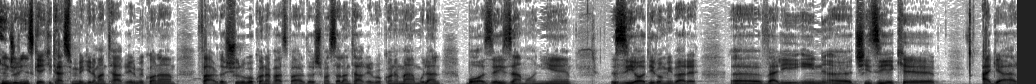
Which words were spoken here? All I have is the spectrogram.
اینجوری نیست که یکی تصمیم بگیره من تغییر می‌کنم فردا شروع بکنه پس فرداش مثلا تغییر بکنه. معمولا بازه زمانی زیادی رو می‌بره. ولی این چیزیه که اگر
